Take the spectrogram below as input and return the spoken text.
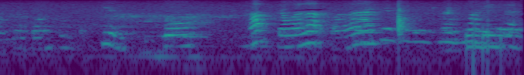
有些光线电磁波。好，讲完了，晚安，来听听看。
